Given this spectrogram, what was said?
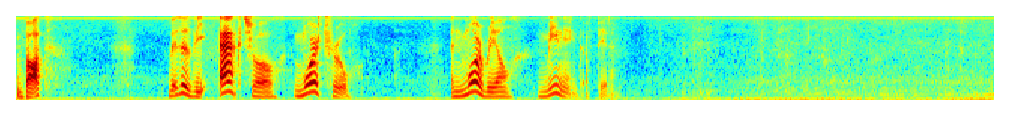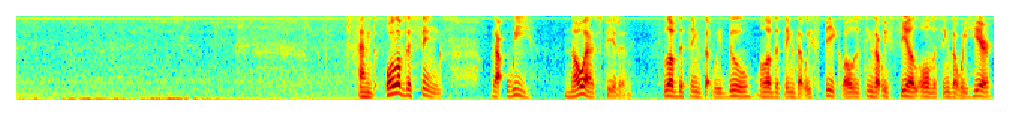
But this is the actual, more true, and more real meaning of Purim. And all of the things that we know as Purim, all of the things that we do, all of the things that we speak, all of the things that we feel, all the things that we hear,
